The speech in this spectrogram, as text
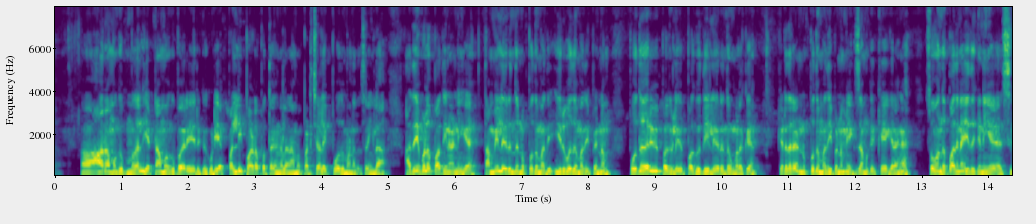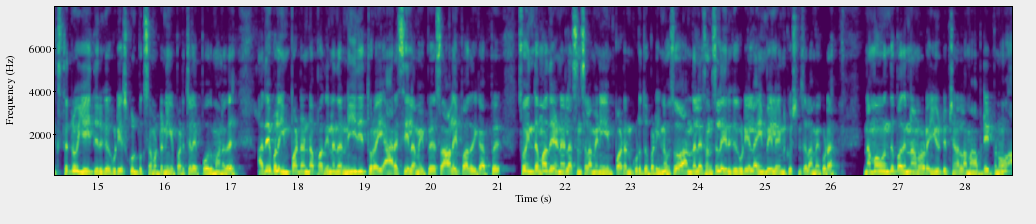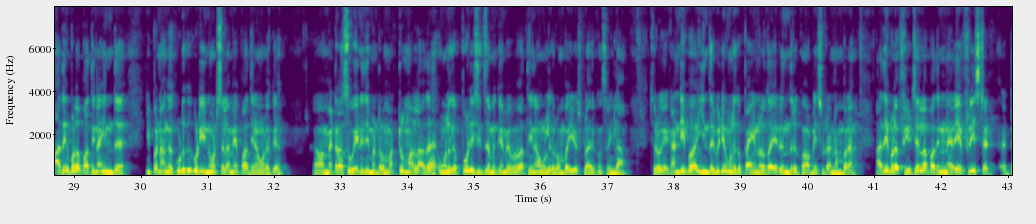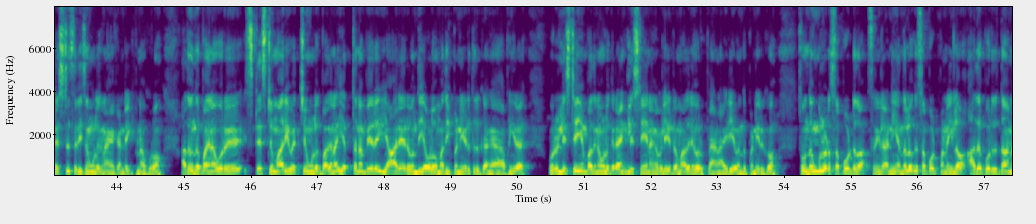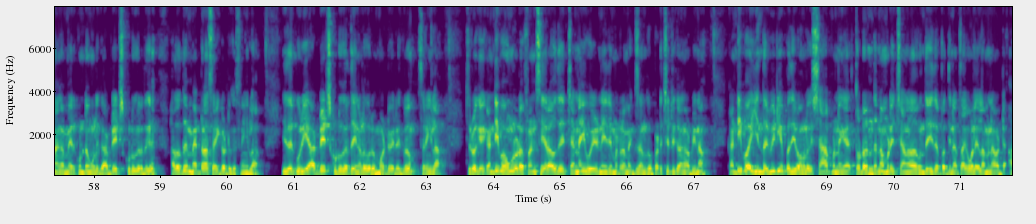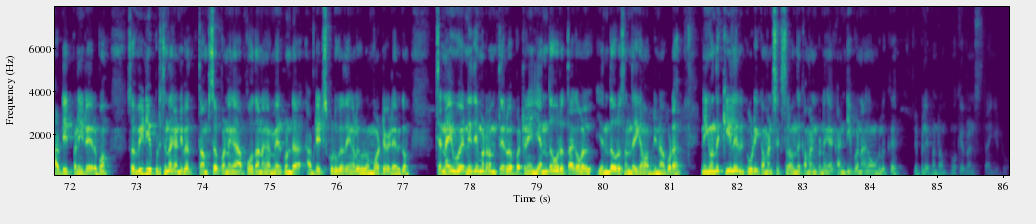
ஆறாம் வகுப்பு முதல் எட்டாம் வகுப்பு வரை இருக்கக்கூடிய பள்ளி பாட புத்தகங்களை நம்ம படித்தாலே போதுமானது சரிங்களா? அதே போல் பார்த்தீங்கன்னா நீங்கள் தமிழிலிருந்து முப்பது மதி இருபது மதிப்பெண்ணும் பொது அறிவு பகுதி பகுதியிலிருந்து உங்களுக்கு கிட்டத்தட்ட முப்பது மதிப்பெண்ணும் எக்ஸாமுக்கு கேட்குறாங்க ஸோ வந்து பார்த்தீங்கன்னா இதுக்கு நீங்கள் சிக்ஸ்த்து டு எயித் இருக்கக்கூடிய ஸ்கூல் புக்ஸை மட்டும் நீங்கள் படித்தாலே போதுமானது. அதே போல் இம்பார்ட்டண்ட்டாக பார்த்தீங்கன்னா இந்த நீதித்துறை அரசியலமைப்பு சாலை பாதுகாப்பு ஸோ இந்த மாதிரியான லெசன்ஸ் எல்லாமே நீங்கள் இம்பார்ட்டன்ட் கொடுத்து படிக்கணும். ஸோ அந்த லெசன்ஸில் இருக்கக்கூடிய லைன் பை லைன் கொஷின்ஸ் எல்லாமே கூட நம்ம வந்து பார்த்தீங்கன்னா நம்மளோட யூடியூப் சேனல் நம்ம அப்டேட் பண்ணுவோம். அதே போல் பார்த்தீங்கன்னா இந்த இப்போ நாங்கள் கொடுக்கக்கூடிய நோட்ஸ் எல்லாமே பார்த்தீங்கன்னா உங்களுக்கு மெட்ராஸ் உயர்நீதிமன்றம் மட்டும் அல்லாத உங்களுக்கு போலீஸ் எக்ஸாமுக்குமே பார்த்தீங்கன்னா உங்களுக்கு ரொம்ப யூஸ்ஃபுல்லாக இருக்கும் சரிங்களா? சரி ஓகே கண்டிப்பாக இந்த வீடியோ உங்களுக்கு பயனுள்ளதாக இருந்திருக்கும் அப்படின்னு சொல்லிட்டு நம்புகிறேன் அதே போல் ஃபியூச்சரில் பார்த்தீங்கன்னா நிறைய ஃப்ரீ ஸ்டெட் டெஸ்ட் சீரிஸும் உங்களுக்கு நாங்கள் கண்டக்ட் பண்ண போகிறோம் அது வந்து பார்த்தீங்கன்னா ஒரு டெஸ்ட் மாதிரி வச்சு உங்களுக்கு பார்த்தீங்கன்னா எத்தனை பேர் யார் யார் வந்து எவ்வளோ மதிப்பெண் எடுத்திருக்காங்க அப்படிங்கிற ஒரு லிஸ்ட்டையும் பார்த்தீங்கன்னா உங்களுக்கு ரேங்க் லிஸ்ட்டையும் நாங்கள் வெளியிடுற மாதிரி ஒரு பிளான் ஐடியா வந்து பண்ணியிருக்கோம். ஸோ வந்து உங்களோட சப்போர்ட் தான் சரிங்களா? நீ எந்தளவுக்கு சப்போர்ட் பண்ணீங்களோ அதை பொறுத்து தான் நாங்கள் மேற்கொண்டு உங்களுக்கு அப்டேட்ஸ் கொடுக்குறதுக்கு அதாவது மெட்ராஸ் ஹைகோர்ட்டுக்கு சரிங்களா? இதற்குரிய அப்டேட்ஸ் கொடுக்குறது எங்களுக்கு ஒரு இருக்கிறோம். சரிங்களா? சரி ஓகே கண்டிப்பாக உங்களோட ஃப்ரெண்ட்ஸ் யாராவது சென்னை உயர்நீதிமன்றம் எக்ஸாமுக்கு படிச்சுட்டு இருக்காங்க அப்படின்னா கண்டிப்பாக இந்த வீடியோ பதிவு உங்களுக்கு ஷேர் பண்ணுங்கள் தொடர்ந்து நம்முடைய சேனலை வந்து இதை பற்றின தகவல் எல்லாமே நான் அப்டேட் பண்ணிகிட்டே இருப்போம். ஸோ வீடியோ பிடிச்சிருந்தா கண்டிப்பாக தம்ஸ் அப் பண்ணுங்கள் அப்போ தான் நாங்கள் மேற்கொண்டு அப்டேட்ஸ் கொடுக்குறது எங்களுக்கு ஒரு மோட்டிவேட்டாக இருக்கும். சென்னை உயர்நீதிமன்றம் தேர்வை பற்றின எந்த ஒரு தகவல் எந்த ஒரு சந்தேகம் அப்படின்னா கூட நீங்கள் வந்து கீழே இருக்கக்கூடிய கமெண்ட் செக்ஷனில் வந்து கமெண்ட் பண்ணுங்கள் கண்டிப்பாக நாங்கள் உங்களுக்கு ரிப்ளை பண்ணுறோம் ஓகே ஃப்ரெண்ட்ஸ் தேங்க்யூ டு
